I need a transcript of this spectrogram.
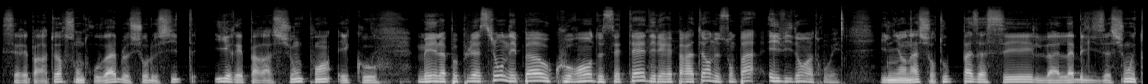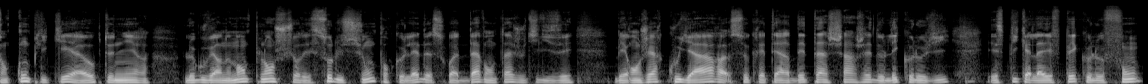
Ces réparateurs sont trouvables sur le site iréparation.eco. Mais la population n'est pas au courant de cette aide et les réparateurs ne sont pas évidents à trouver. Il n'y en a surtout pas assez, la labellisation étant compliquée à obtenir. Le gouvernement planche sur des solutions pour que l'aide soit davantage utilisée. Bérangère Couillard, secrétaire d'État chargée de l'écologie, explique à l'AFP que le fonds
